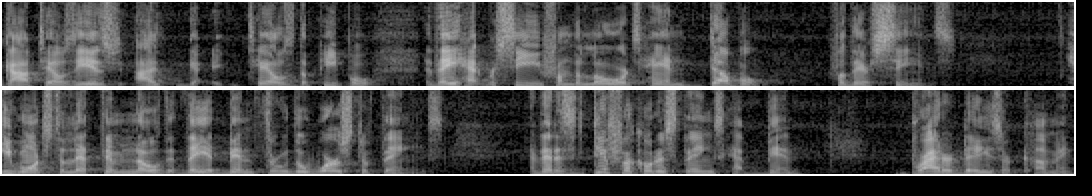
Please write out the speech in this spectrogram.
God tells, tells the people they had received from the Lord's hand double for their sins. He wants to let them know that they had been through the worst of things and that as difficult as things have been, brighter days are coming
